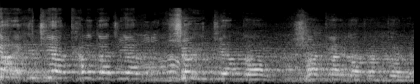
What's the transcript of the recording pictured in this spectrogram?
তারেক জিয়া, খালেদা জিয়ার শহীদ জিয়া দল সরকার গঠন করবে।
